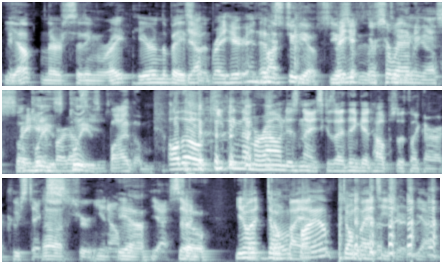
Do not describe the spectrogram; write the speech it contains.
Yep. They're sitting right here in the basement. yep, right here in In the Bar- studio. Right here. They're surrounding us, so Right here please, Bardowski's. please buy them. Although keeping them around is nice because I think it helps with like our acoustics. Oh, that's true. You know. Yeah. Yeah. So, So- you know so what? Don't, don't buy, buy it. 'em? Don't buy a T-shirt. Yeah.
